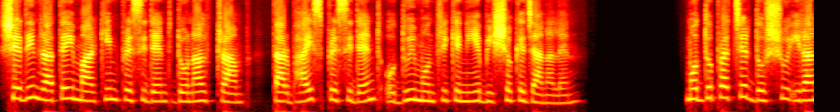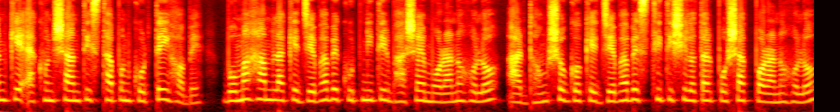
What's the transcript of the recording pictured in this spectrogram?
সেদিন রাতেই মার্কিন প্রেসিডেন্ট ডোনাল্ড ট্রাম্প তার ভাইস প্রেসিডেন্ট ও দুই মন্ত্রীকে নিয়ে বিশ্বকে জানালেন। মধ্যপ্রাচ্যের দস্যু ইরানকে এখন শান্তি স্থাপন করতেই হবে। বোমা হামলাকে যেভাবে কূটনীতির ভাষায় মোড়ানো হল আর ধ্বংসজ্ঞকে যেভাবে স্থিতিশীলতার পোশাক পরানো হল,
